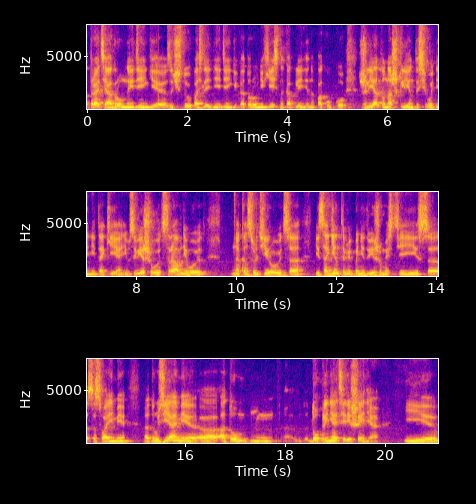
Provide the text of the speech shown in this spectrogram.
тратя огромные деньги, зачастую последние деньги, которые у них есть, накопление на покупку жилья, то наши клиенты сегодня не такие. Они взвешивают, сравнивают, консультируются и с агентами по недвижимости, и с, со своими друзьями о том, до принятия решения. И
